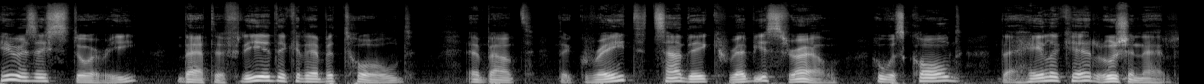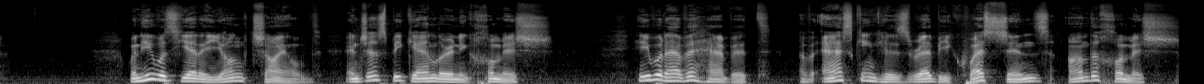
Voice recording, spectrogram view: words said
Here is a story that the Frierdiker Rebbe told about the great tzaddik Rebbe Yisrael, who was called the Helike Ruzhiner. When he was yet a young child and just began learning Chumash, he would have a habit of asking his Rebbe questions on the Chumash.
